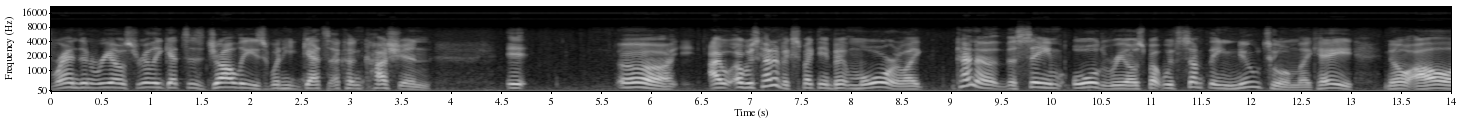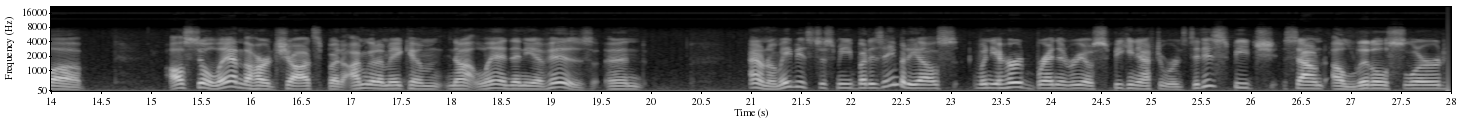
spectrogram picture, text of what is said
Brandon Rios really gets his jollies when he gets a concussion. It, ugh, I, I was kind of expecting a bit more, like kind of the same old Rios, but with something new to him. Like, hey, no, I'll uh, I'll still land the hard shots, but I'm to make him not land any of his. And I don't know, maybe it's just me, but is anybody else, when you heard Brandon Rios speaking afterwards, did his speech sound a little slurred?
